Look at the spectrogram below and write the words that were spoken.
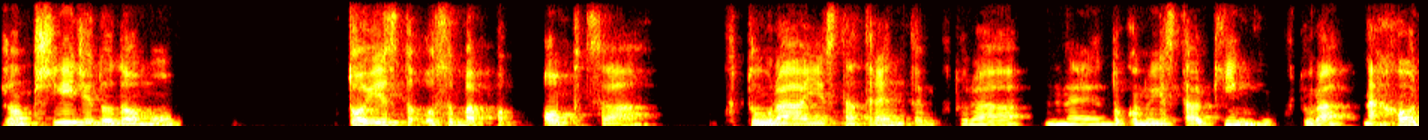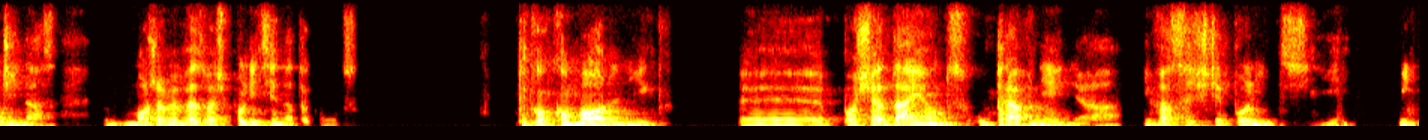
że on przyjedzie do domu, to jest to osoba obca, która jest natrętem, która dokonuje stalkingu, która nachodzi nas. Możemy wezwać policję na taką osobę. Tylko komornik, e, posiadając uprawnienia i w asyście policji, i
